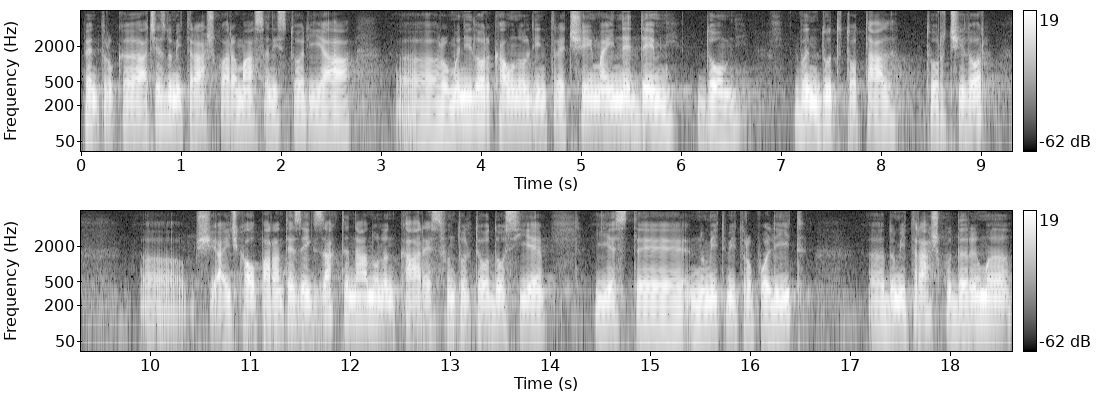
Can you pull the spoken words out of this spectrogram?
pentru că acest Dumitrașcu a rămas în istoria uh, românilor ca unul dintre cei mai nedemni domni, vândut total turcilor, Uh, și aici ca o paranteză, exact în anul în care Sfântul Teodosie este numit mitropolit, uh, Dumitrașcu dărâmă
